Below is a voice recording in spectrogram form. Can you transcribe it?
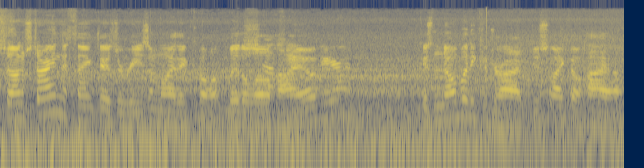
So I'm starting to think there's a reason why they call it Little Ohio here. Because nobody could drive, just like Ohio.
